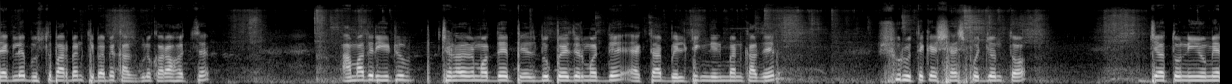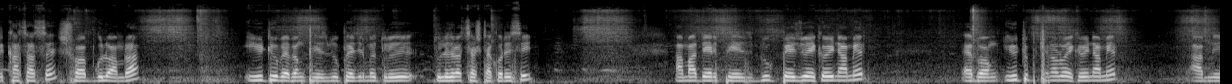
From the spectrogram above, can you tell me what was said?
দেখলে বুঝতে পারবেন কীভাবে কাজগুলো করা হচ্ছে। আমাদের ইউটিউব চ্যানেলের মধ্যে ফেসবুক পেজের মধ্যে একটা বিল্ডিং নির্মাণ কাজের শুরু থেকে শেষ পর্যন্ত যত নিয়মের কাজ আছে, সবগুলো আমরা ইউটিউব এবং ফেসবুক পেজের মধ্যে তুলে তুলে ধরার চেষ্টা করেছি। আমাদের ফেসবুক পেজও একই নামের এবং ইউটিউব চ্যানেলও একই নামের। আপনি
